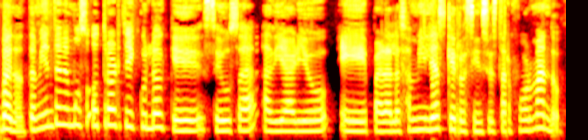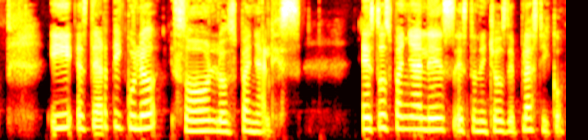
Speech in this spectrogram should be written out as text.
Bueno, también tenemos otro artículo que se usa a diario eh, para las familias que recién se están formando. Y este artículo son los pañales. Estos pañales están hechos de plástico.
